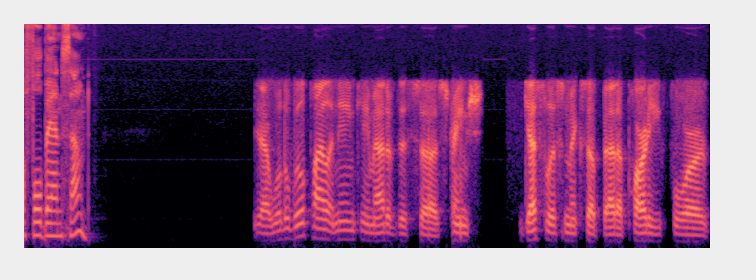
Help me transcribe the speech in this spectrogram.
a full band sound? Yeah, well, the Will Pilot name came out of this uh, strange guest list mix-up at a party for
